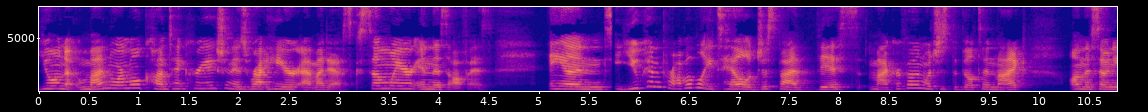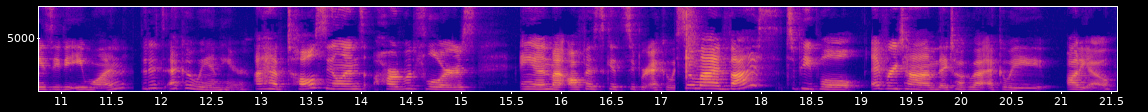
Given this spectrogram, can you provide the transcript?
Y'all know my normal content creation is right here at my desk, somewhere in this office. And you can probably tell just by this microphone, which is the built-in mic on the Sony ZV-E1, that it's echoey in here. I have tall ceilings, hardwood floors, and my office gets super echoey. So my advice to people every time they talk about echoey audio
